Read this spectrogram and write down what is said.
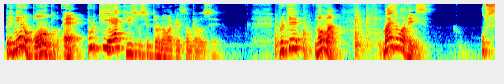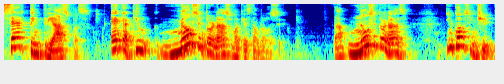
Primeiro ponto é, por que é que isso se tornou uma questão para você? Porque, vamos lá, mais uma vez, o certo, entre aspas, é que aquilo não se tornasse uma questão para você. Tá? Não se tornasse. Em qual sentido?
